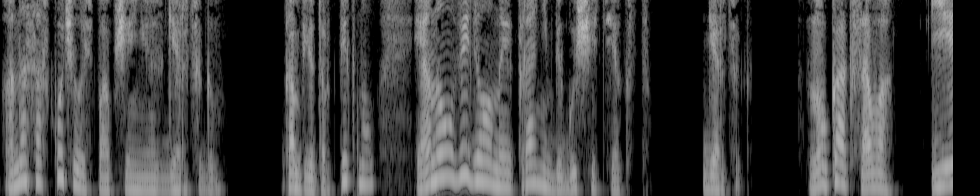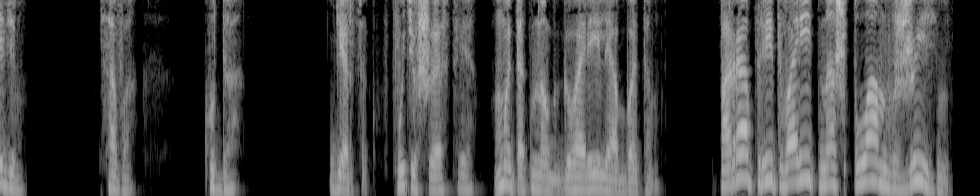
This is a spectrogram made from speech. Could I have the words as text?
Она соскучилась по общению с герцогом. Компьютер пикнул, и она увидела на экране бегущий текст. Герцог. «Ну как, сова? Едем?» Сова. «Куда?» Герцог. «В путешествие. Мы так много говорили об этом. Пора притворить наш план в жизнь».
